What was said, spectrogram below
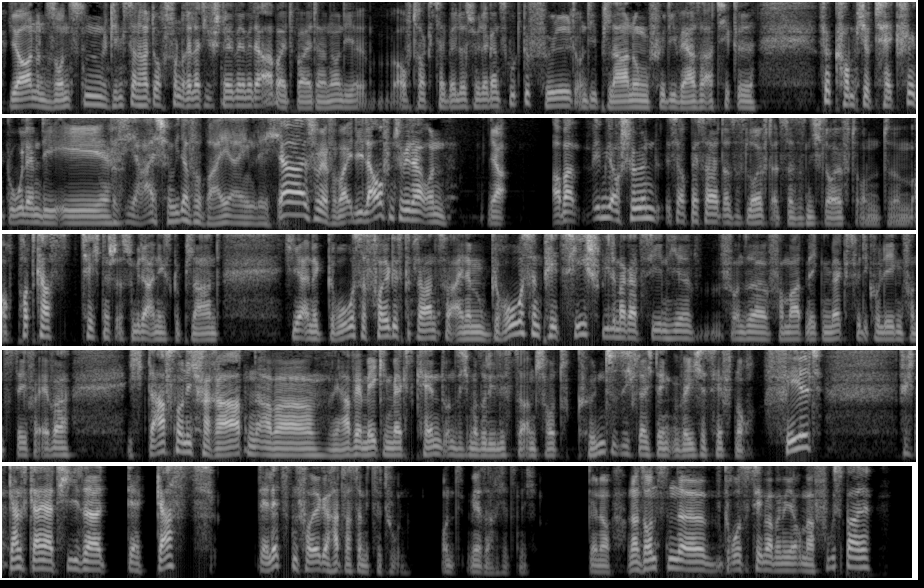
Ja, und ansonsten ging es dann halt doch schon relativ schnell wieder mit der Arbeit weiter. Ne? Die Auftragstabelle ist schon wieder ganz gut gefüllt und die Planung für diverse Artikel für Computech, für golem.de. Das Jahr ist schon wieder vorbei eigentlich. Ja, ist schon wieder vorbei. Die laufen schon wieder und ja, aber irgendwie auch schön, ist ja auch besser, dass es läuft, als dass es nicht läuft. Und ähm, auch podcast-technisch ist schon wieder einiges geplant. Hier eine große Folge ist geplant zu einem großen PC-Spielemagazin hier für unser Format Making Max für die Kollegen von Stay Forever. Ich darf es noch nicht verraten, aber ja, wer Making Max kennt und sich mal so die Liste anschaut, könnte sich vielleicht denken, welches Heft noch fehlt. Vielleicht ein ganz kleiner Teaser. Der Gast der letzten Folge hat was damit zu tun. Und mehr sage ich jetzt nicht. Genau. Und ansonsten äh, großes Thema bei mir auch immer Fußball.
